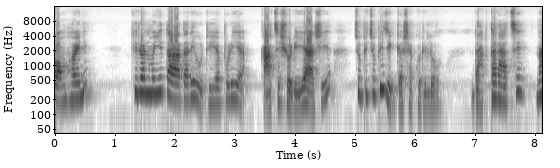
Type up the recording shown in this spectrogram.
কম হয়নি। কিরণময়ী তাড়াতাড়ি উঠিয়া পড়িয়া কাছে সরিয়া আসিয়া চুপি চুপি জিজ্ঞাসা করিল, ডাক্তার আছে না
